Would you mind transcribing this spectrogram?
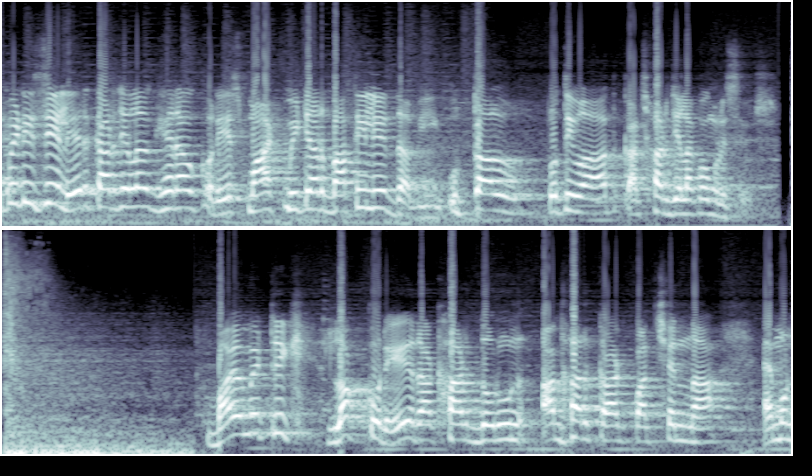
এপিডিসিএল এর কার্যালয় ঘেরাও করে স্মার্ট মিটার বাতিলের দাবি, উত্তাল প্রতিবাদ কাছাড় জেলা কংগ্রেসের। বায়োমেট্রিক লক করে রাখার দরুন আধার কার্ড পাচ্ছেন না। এমন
